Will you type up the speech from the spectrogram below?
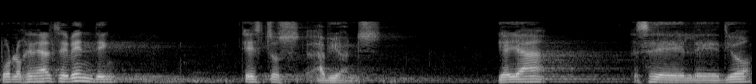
por lo general se venden estos aviones. Y allá se le dio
